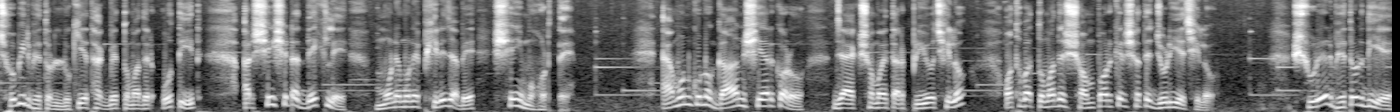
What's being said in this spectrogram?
ছবির ভেতর লুকিয়ে থাকবে তোমাদের অতীত, আর সেই সেটা দেখলে মনে মনে ফিরে যাবে সেই মুহূর্তে। এমন কোনো গান শেয়ার করো যা একসময় তার প্রিয় ছিল অথবা তোমাদের সম্পর্কের সাথে জড়িয়েছিল। সুরের ভেতর দিয়ে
